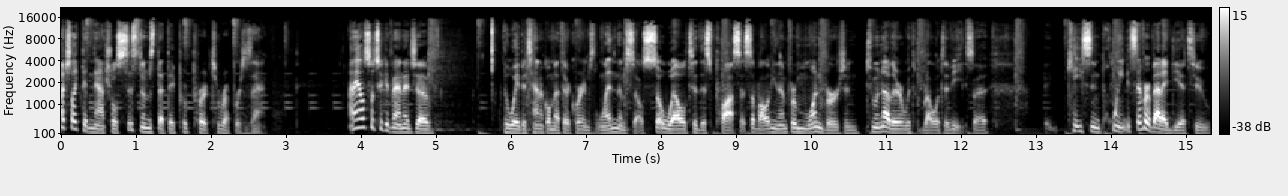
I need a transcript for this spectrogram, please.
Much like the natural systems that they purport to represent. And I also took advantage of the way botanical method aquariums lend themselves so well to this process, evolving them from one version to another with relative ease. Uh, case in point, it's never a bad idea to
